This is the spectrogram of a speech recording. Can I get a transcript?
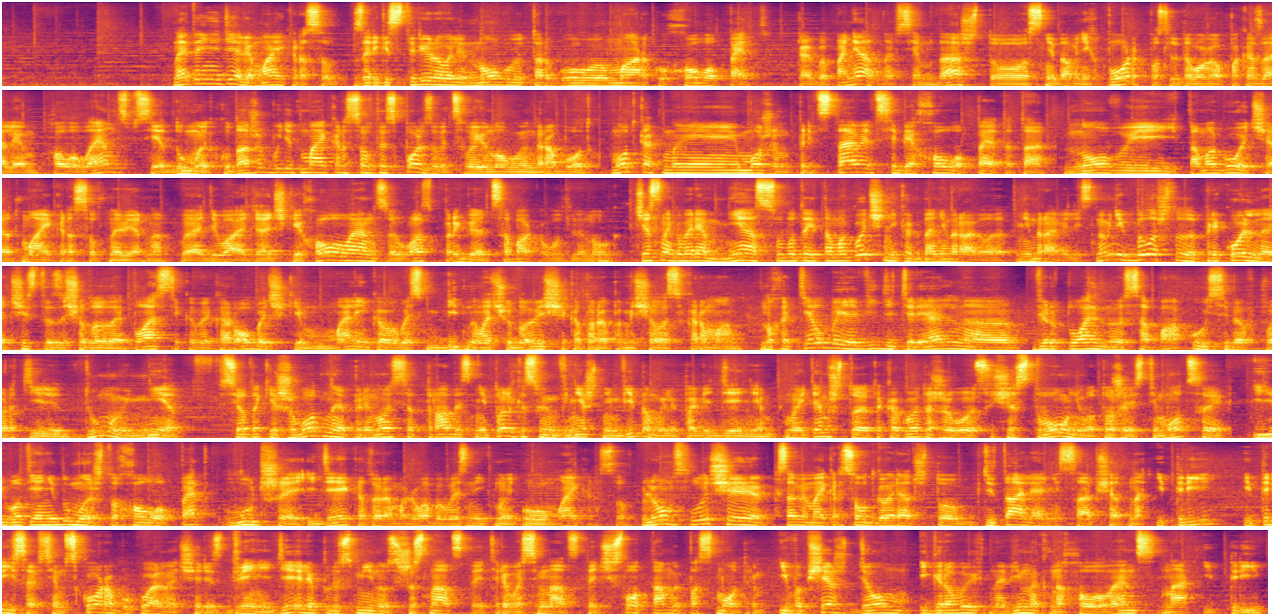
На этой неделе Microsoft зарегистрировали новую торговую марку HoloPet – как бы понятно всем, да, что с недавних пор, после того, как показали HoloLens, все думают, куда же будет Microsoft использовать свою новую наработку. Вот как мы можем представить себе HoloPad, это новый тамагочи от Microsoft, наверное. Вы одеваете очки HoloLens, и у вас прыгает собака возле ног. Честно говоря, мне особо-то и тамагочи никогда не, нравило, не нравились, но у них было что-то прикольное, чисто за счет этой пластиковой коробочки, маленького 8-битного чудовища, которое помещалось в карман. Но хотел бы я видеть реально виртуальную собаку у себя в квартире? Думаю, нет. Все-таки животные приносят радость не только своим внешним видом или поведением, но и тем, что это какое-то живое существо, у него тоже есть эмоции. И вот я не думаю, что HoloPad лучшая идея, которая могла бы возникнуть у Microsoft. В любом случае, сами Microsoft говорят, что детали они сообщат на E3. E3 совсем скоро, буквально через две недели, плюс-минус 16-18 число, там и посмотрим. И вообще ждем игровых новинок на HoloLens на E3.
